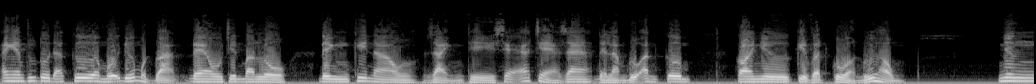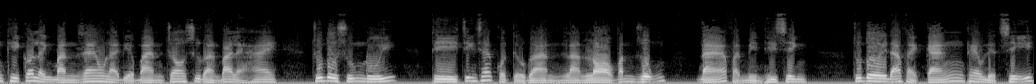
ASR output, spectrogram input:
Anh em chúng tôi đã cưa mỗi đứa một đoạn đeo trên ba lô. Định khi nào rảnh thì sẽ trẻ ra để làm đũa ăn cơm, coi như kỷ vật của núi Hồng. Nhưng khi có lệnh bàn giao lại địa bàn cho sư đoàn 302, chúng tôi xuống núi thì trinh sát của tiểu đoàn là Lò Văn Dũng đã phải mìn hy sinh. Chúng tôi đã phải cáng theo liệt sĩ,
